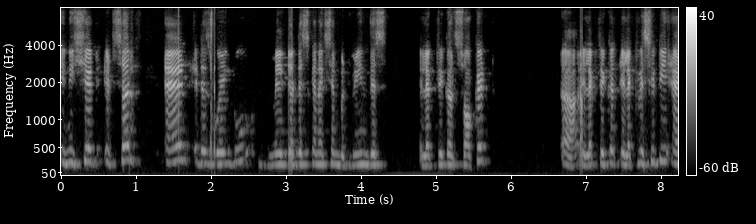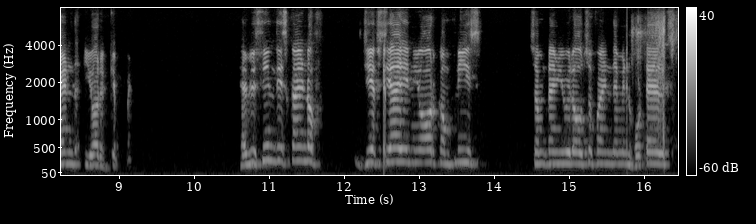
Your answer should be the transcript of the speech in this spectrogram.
initiate itself and it is going to make the disconnection between this electrical socket, uh, electrical electricity and your equipment. Have you seen this kind of GFCI in your companies. Sometimes you will also find them in hotels.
